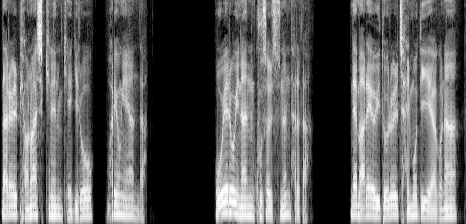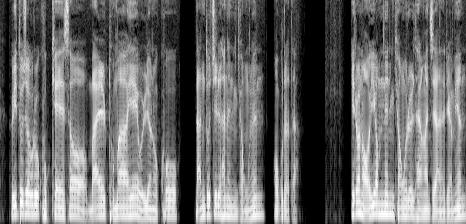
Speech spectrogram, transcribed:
나를 변화시키는 계기로 활용해야 한다. 오해로 인한 구설수는 다르다. 내 말의 의도를 잘못 이해하거나 의도적으로 곡해해서 말 도마에 올려놓고 난도질하는 경우는 억울하다. 이런 어이없는 경우를 당하지 않으려면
